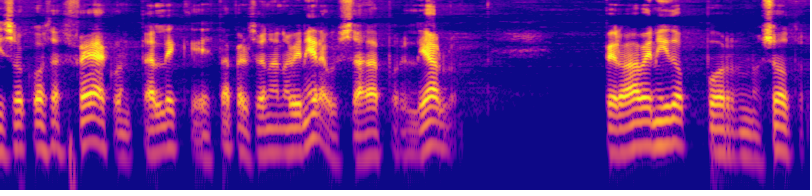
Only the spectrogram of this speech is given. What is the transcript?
hizo cosas feas con tal de que esta persona no viniera usada por el diablo. Pero ha venido por nosotros.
